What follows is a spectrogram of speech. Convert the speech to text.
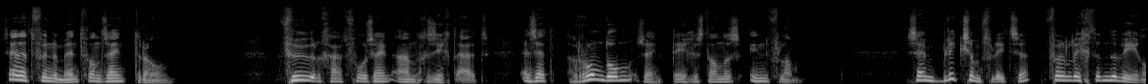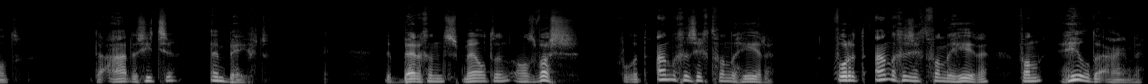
zijn het fundament van zijn troon. Vuur gaat voor zijn aangezicht uit en zet rondom zijn tegenstanders in vlam. Zijn bliksemflitsen verlichten de wereld. De aarde ziet ze en beeft. De bergen smelten als was voor het aangezicht van de Heere, voor het aangezicht van de Heere van heel de aarde.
